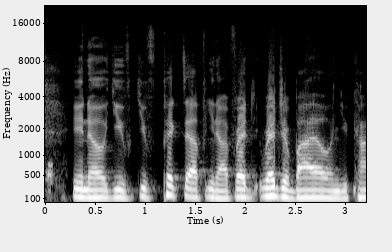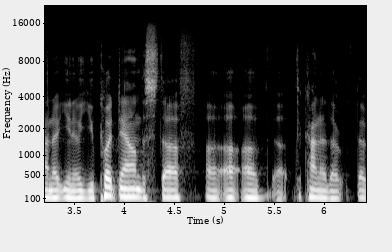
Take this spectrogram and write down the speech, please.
you know, you've you've picked up. You know, I've read read your bio, and you kind of you know you put down the stuff uh, uh of the, the, kind of the the,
